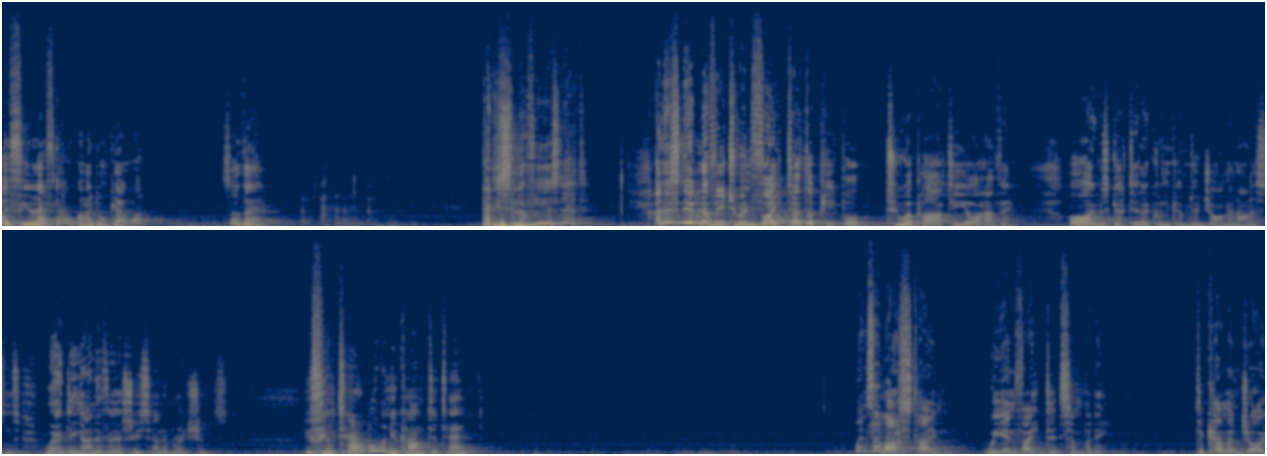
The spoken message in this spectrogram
I feel left out when I don't get one. So there. But it's lovely, isn't it? And isn't it lovely to invite other people to a party you're having? Oh, I was gutted I couldn't come to John and Alison's wedding anniversary celebrations. You feel terrible when you can't attend. When's the last time we invited somebody to come and join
